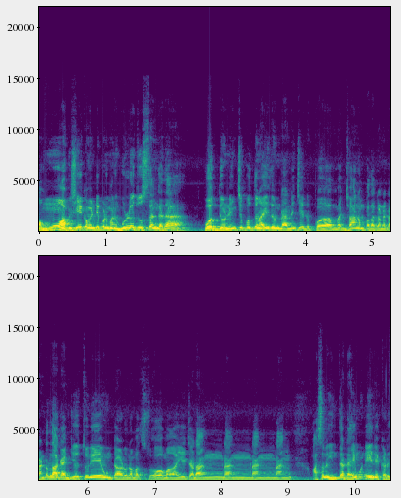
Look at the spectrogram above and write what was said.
అమ్మో! అభిషేకం అంటే ఇప్పుడు మనం గుళ్ళో చూస్తాం కదా. పొద్దు నుంచి పొద్దున ఐదున్నర నుంచి మధ్యాహ్నం పదకొండు గంటల దాకా ఆయన చేస్తూనే ఉంటాడు. నమ సోమాయ చడంగ్ డంగ్ డంగ్ డంగ్ అసలు ఇంత టైము నేను ఇక్కడ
